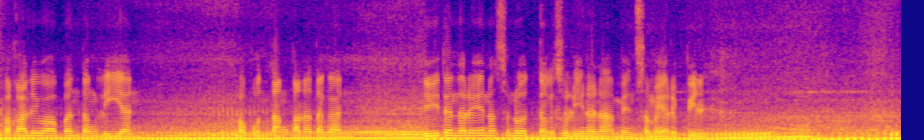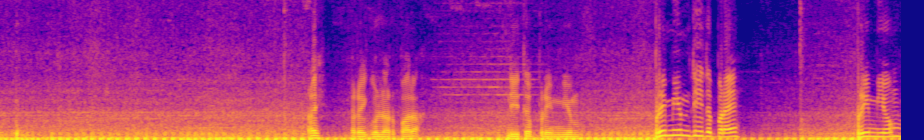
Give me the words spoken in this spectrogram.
kakaliwa bandang Lian. Papuntang Kalatagan. Dito na rin ang sunod na gasolina namin sa may refill. Ay, regular pala. Dito premium. Premium dito pre? Premium?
